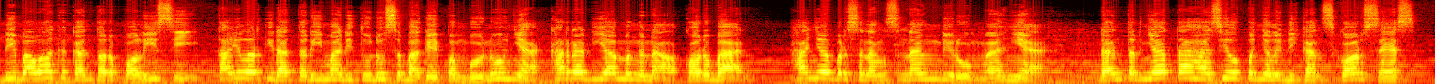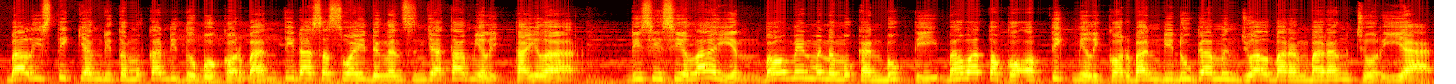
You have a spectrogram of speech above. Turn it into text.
Dibawa ke kantor polisi, Tyler tidak terima dituduh sebagai pembunuhnya karena dia mengenal korban, hanya bersenang-senang di rumahnya. Dan ternyata hasil penyelidikan Scorsese, balistik yang ditemukan di tubuh korban tidak sesuai dengan senjata milik Tyler. Di sisi lain, Bowman menemukan bukti bahwa toko optik milik korban diduga menjual barang-barang curian.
